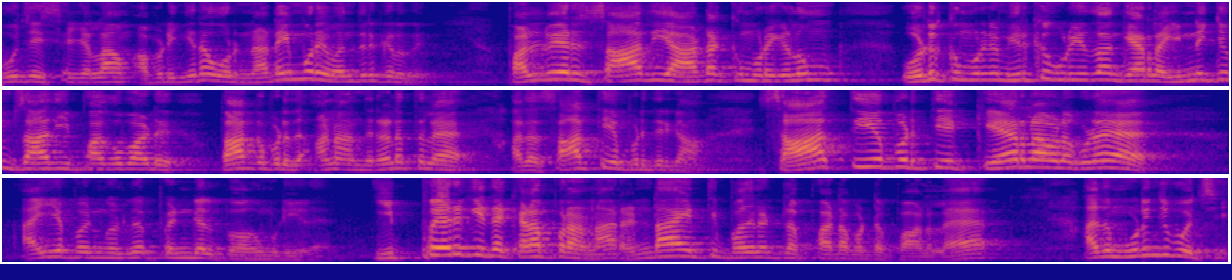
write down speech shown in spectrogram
பூஜை செய்யலாம் அப்படிங்கிற ஒரு நடைமுறை வந்திருக்கிறது. பல்வேறு சாதிய அடக்குமுறைகளும் ஒடுக்குமுறைகளும் இருக்கக்கூடியது தான் கேரளா. இன்றைக்கும் சாதி பாகுபாடு பார்க்கப்படுது. ஆனால் அந்த இடத்துல அதை சாத்தியப்படுத்தியிருக்கான். சாத்தியப்படுத்திய கேரளாவில் கூட ஐயப்பன் கோயிலுக்கு பெண்கள் போக முடியல. இப்போ இருக்கு இதை கிளப்புறான்னா ரெண்டாயிரத்தி பதினெட்டில் பாடப்பட்ட பாடலை அது முடிஞ்சு போச்சு.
